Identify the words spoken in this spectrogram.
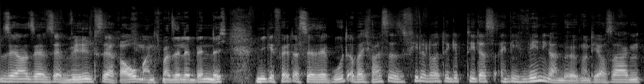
sehr, sehr, sehr wild, sehr rau, manchmal sehr lebendig. Mir gefällt das sehr, sehr gut, aber ich weiß, dass es viele Leute gibt, die das eigentlich weniger mögen und die auch sagen,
